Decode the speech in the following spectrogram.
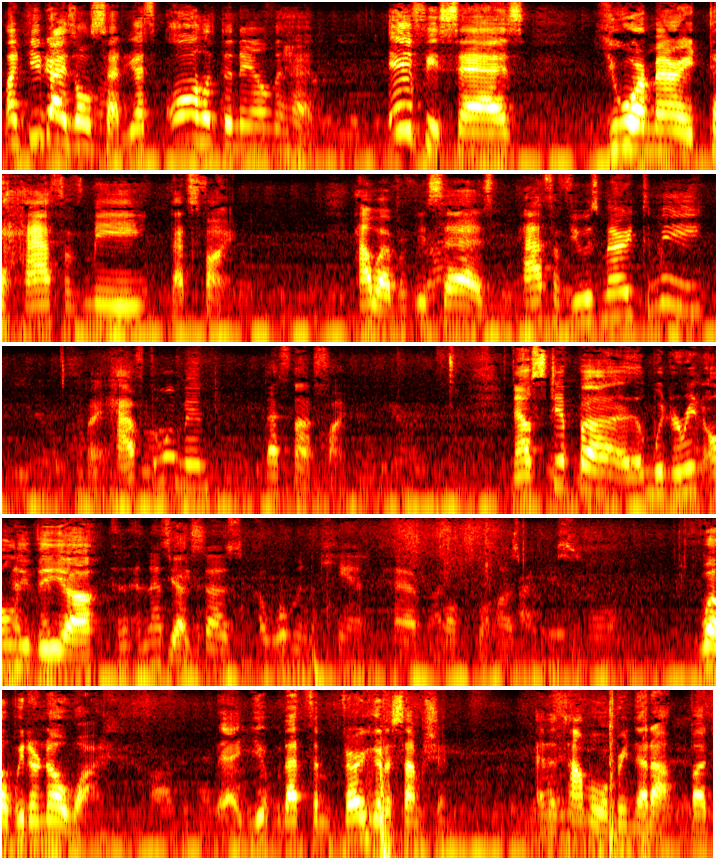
like you guys all said, you guys all hit the nail on the head. If he says, you are married to half of me, that's fine. However, if he says half of you is married to me, right, half the woman, that's not fine. Now, Skip, uh, would you read only the? Uh, And, and that's yes. because a woman can't have multiple husbands. Well, we don't know why. Uh, you, that's a very good assumption, and the Talmud will bring that up. But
